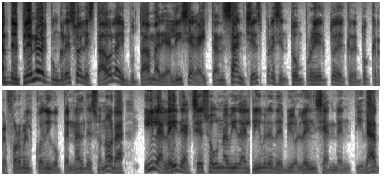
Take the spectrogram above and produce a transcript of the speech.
Ante el Pleno del Congreso del Estado, la diputada María Alicia Gaitán Sánchez presentó un proyecto de decreto que reforma el Código Penal de Sonora y la Ley de Acceso a una Vida Libre de Violencia en la entidad.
